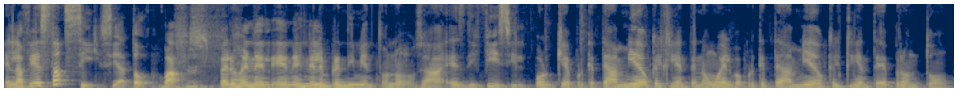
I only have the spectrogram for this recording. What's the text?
En la fiesta, sí, sí a todo, vamos. Pero en el, en, el, emprendimiento no, o sea, es difícil. ¿Por qué? Porque te da miedo que el cliente no vuelva, porque te da miedo que el cliente de pronto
